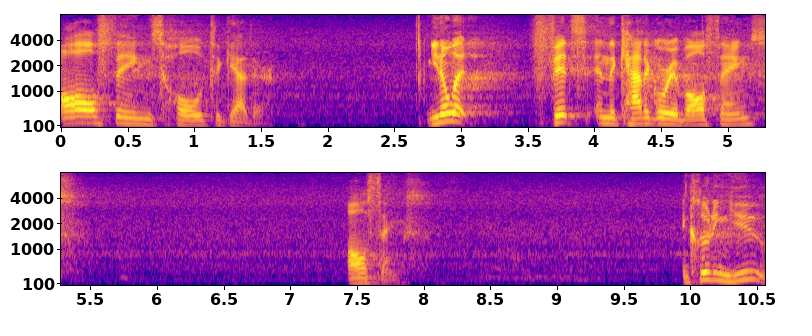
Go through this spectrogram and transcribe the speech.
all things hold together. You know what fits in the category of all things? All things including you,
